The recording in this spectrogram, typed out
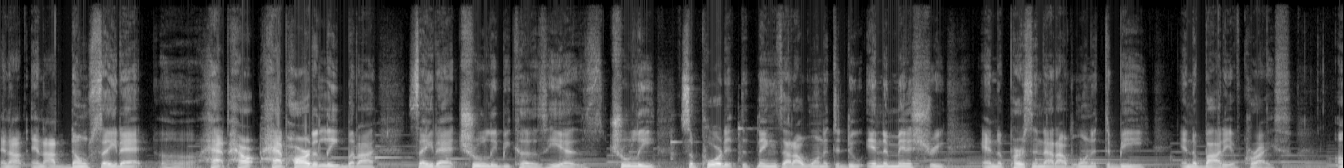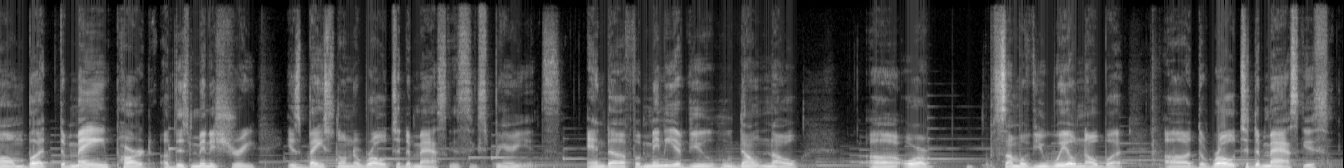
And I and I don't say that uh, haphazardly, but I say that truly because he has truly supported the things that I wanted to do in the ministry and the person that I wanted to be in the body of Christ. Um, but the main part of this ministry is based on the road to Damascus experience. And uh, for many of you who don't know, uh, or some of you will know, but uh, the road to Damascus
